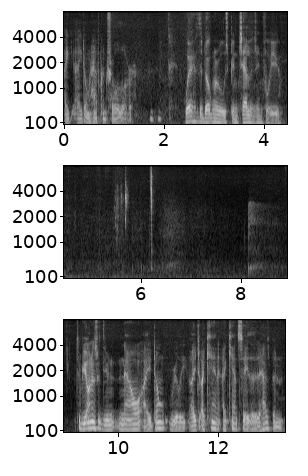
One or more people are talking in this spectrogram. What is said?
I, I don't have control over. Where have the dogma rules been challenging for you? To be honest with you, now I don't really, I, I can't, I can't say that it has been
